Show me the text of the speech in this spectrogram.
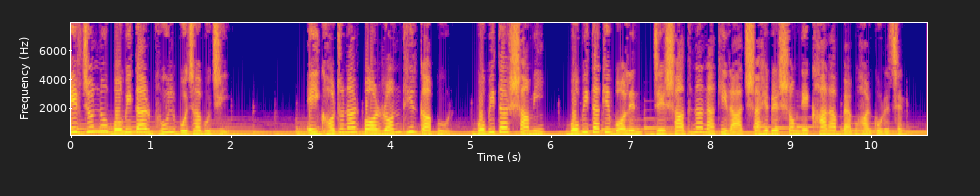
এর জন্য ববিতার ভুল বোঝাবুঝি। এই ঘটনার পর রণধীর কাপুর, ববিতার স্বামী, ববিতাকে বলেন যে সাধনা নাকি রাজ সাহেবের সঙ্গে খারাপ ব্যবহার করেছেন।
